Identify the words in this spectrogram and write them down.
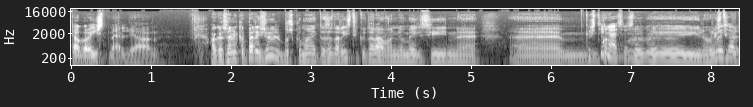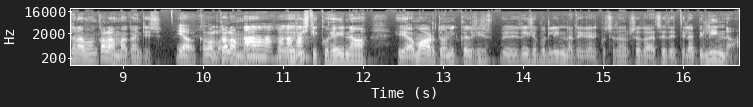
tagaistmel ja aga see on ikka päris ülbus, kui mõelda seda, Ristiku tänav on ju meil siin äh, Kristines vist? ei no Ristiku seal... tänav on Kalamäe kandis. jaa, Kalamäe. Kalamäe, Ristiku heina ja Maardu on ikka siis teisel pool linna tegelikult, see tähendab seda, et sõideti läbi linna.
